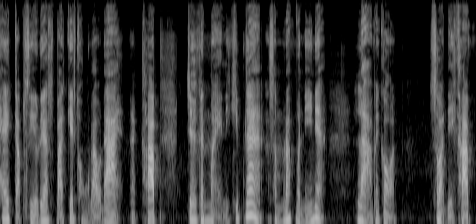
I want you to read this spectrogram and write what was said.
ให้กับ Serious Basket ของเราได้นะครับ เจอกันใหม่ในคลิปหน้าสำหรับวันนี้เนี่ยลาไปก่อน สวัสดีครับ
